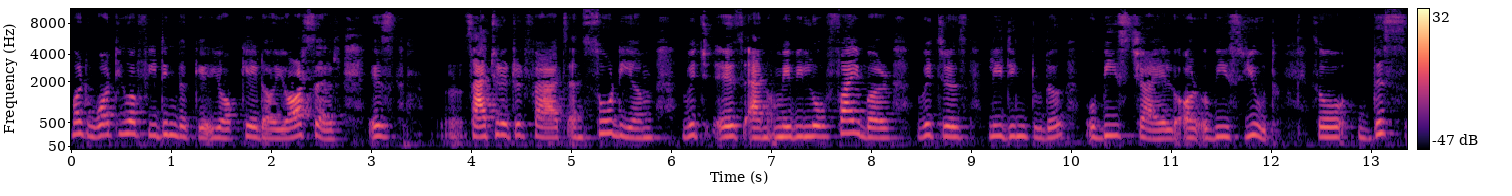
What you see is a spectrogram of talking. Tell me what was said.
But what you are feeding the your kid or yourself is uh, saturated fats and sodium which is and maybe low fiber which is leading to the obese child or obese youth so this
